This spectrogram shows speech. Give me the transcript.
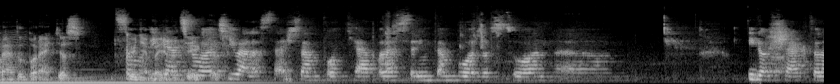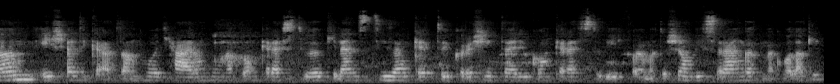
barátod barátja, az Szóval könnyen igen, szóval a kiválasztás szempontjából ez szerintem borzasztóan um, igazságtalan és etikátlan, hogy három hónapon keresztül, 9-12 körös interjúkon keresztül így folyamatosan visszarángatnak valakit.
